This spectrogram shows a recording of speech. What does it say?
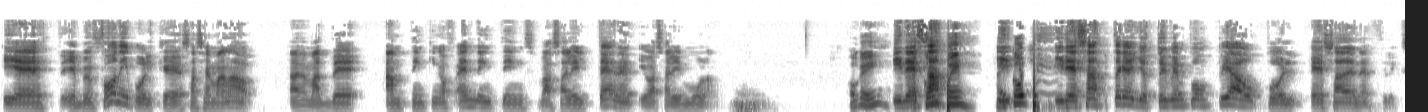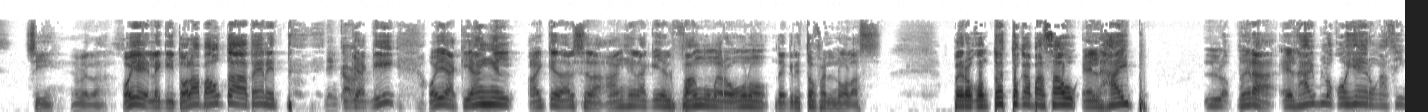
Y es, es bien funny porque esa semana, además de I'm Thinking of Ending Things, va a salir Tenet y va a salir Mulan. Ok. Y de, esas, y, de esas tres yo estoy bien pompeado por esa de Netflix. Sí, es verdad. Oye, le quitó la pauta a Tenet. Bien Y aquí, oye, aquí Ángel, hay que dársela. Ángel aquí es el fan número uno de Christopher Nolas. Pero con todo esto que ha pasado, el hype mira, el hype lo cogieron así,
